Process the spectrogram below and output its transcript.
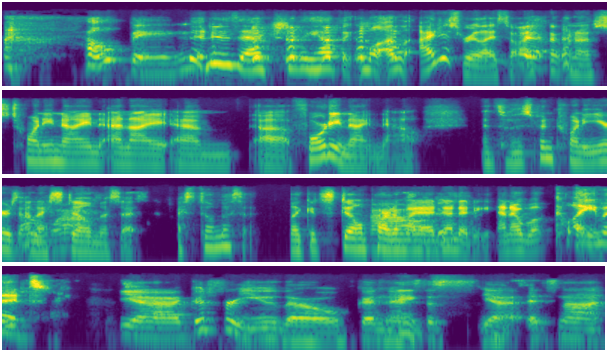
helping. It is actually helping. well, I, I, just realized. So yeah. I quit when I was 29 and I am uh, 49 now. And so it's been 20 years oh, and I wow. still miss it. I still miss it. Like it's still part wow. of my identity and I will claim it. Yeah. Good for you though. Goodness. It's, yeah. It's not.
